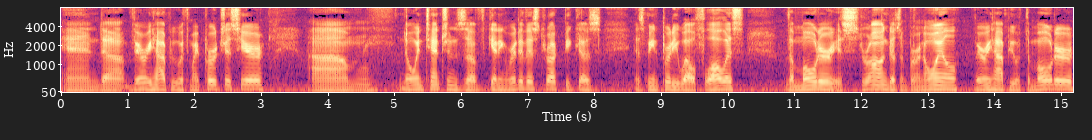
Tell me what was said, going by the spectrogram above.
And uh, very happy with my purchase here. Um, no intentions of getting rid of this truck because it's been pretty well flawless. The motor is strong, doesn't burn oil. Very happy with the motor.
